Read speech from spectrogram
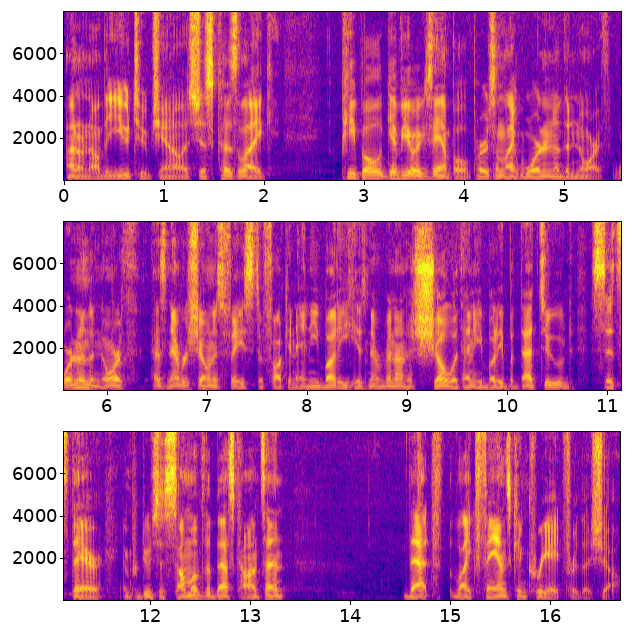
I don't know the YouTube channel. It's just because like people give you an example, a person like Warden of the North. Warden of the North has never shown his face to fucking anybody. He has never been on a show with anybody, but that dude sits there and produces some of the best content that like fans can create for this show.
